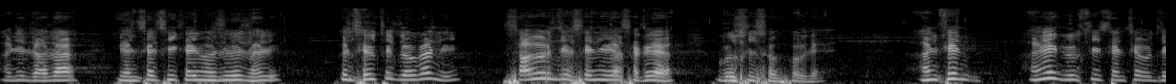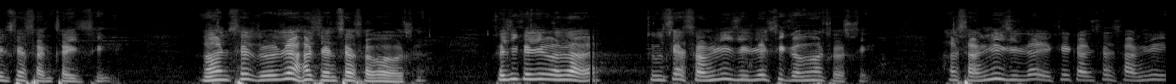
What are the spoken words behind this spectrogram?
आणि दादा यांच्यातही काही मतभेद झाले. पण शेवटी दोघांनी सामंजस्याने या सगळ्या गोष्टी संपवल्या. आणखीन अनेक गोष्टी त्यांच्या उद्देशात सांगता येतील माणसं जोडणं हा त्यांचा स्वभाव होता. कधी कधी मला तुमच्या सांगली जिल्ह्याची गंमत असते. हा सांगली जिल्हा एकेकाळचा सांगली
